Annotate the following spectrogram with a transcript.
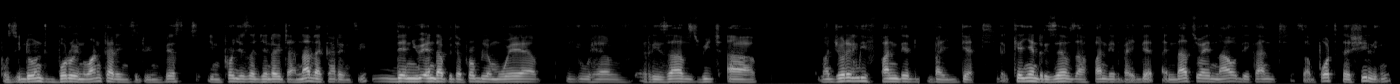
because you don't borrow in one currency to invest in projects that generate another currency then you end up with a problem where you have reserves which are majorly funded by debt. The Kenyan reserves are funded by debt, and that's why now they can't support the shilling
